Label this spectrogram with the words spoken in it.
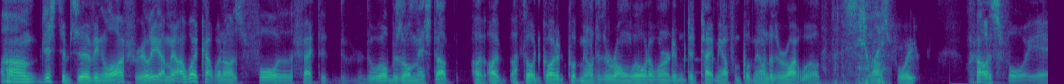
Um, just observing life, really. I mean, I woke up when I was four to the fact that the world was all messed up I, I, I, thought God had put me onto the wrong world. I wanted him to take me off and put me onto the right world. I thought the same when way. I was four, when I was four, yeah.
